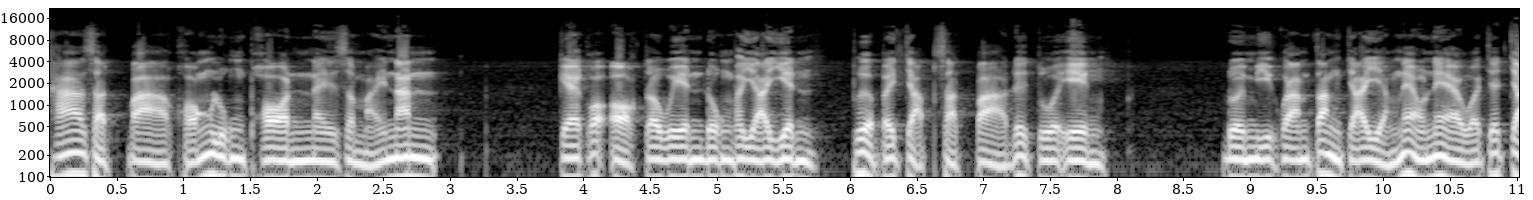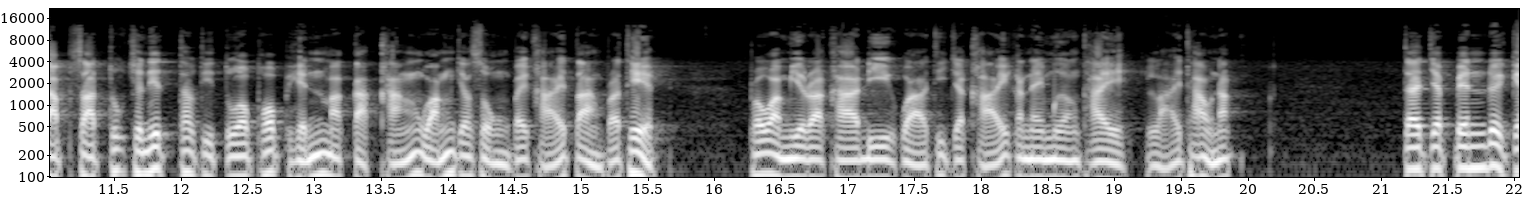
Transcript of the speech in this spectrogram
ค้าสัตว์ป่าของลุงพรในสมัยนั้น แกก็ออกตระเวนดงพญาเย็นเพื่อไปจับสัตว์ป่าด้วยตัวเอง โดยมีความตั้งใจอย่างแน่วแน่ว่าจะจับสัตว์ทุกชนิดเท่าที่ตัวพบเห็นมากักขังหวังจะส่งไปขายต่างประเทศ เพราะว่ามีราคาดีกว่าที่จะขายกันในเมืองไทยหลายเท่านัก แต่จะเป็นด้วยแก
